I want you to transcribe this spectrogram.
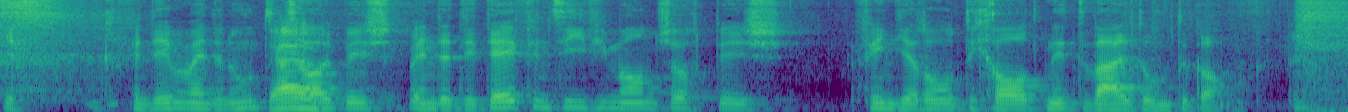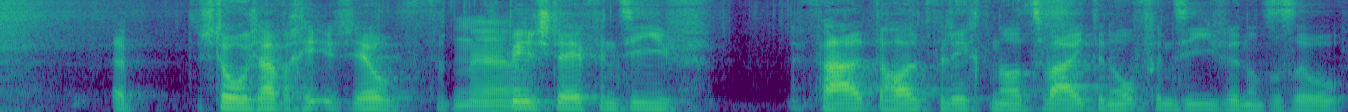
Ich, ich finde immer, wenn du in Unterzahl bist, wenn du die defensive Mannschaft bist, finde ich eine rote Karte nicht Weltuntergang. Äh, stehst einfach, ja, ja. spielst defensiv, fehlt halt vielleicht noch eine zweite Offensive oder so.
